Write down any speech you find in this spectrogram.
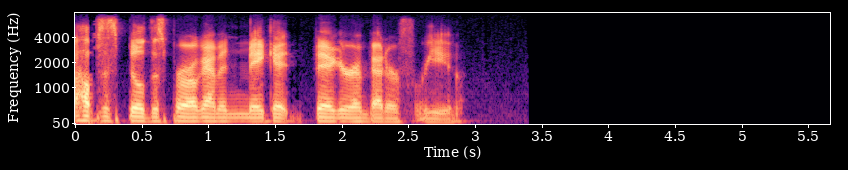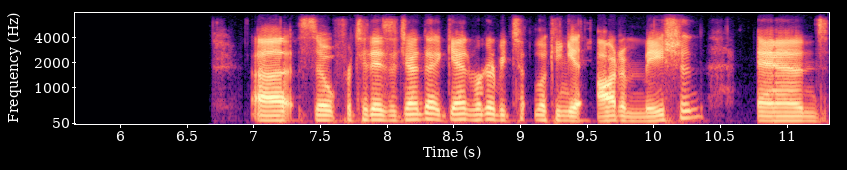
helps us build this program and make it bigger and better for you. Uh, so for today's agenda, again, we're going to be looking at automation and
